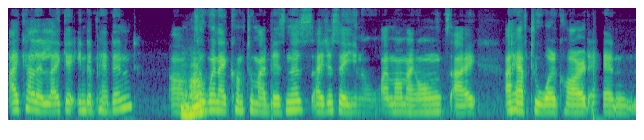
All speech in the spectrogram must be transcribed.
i kind of like it independent. Um so when i come to my business i just say you know i'm on my own. I i have to work hard and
